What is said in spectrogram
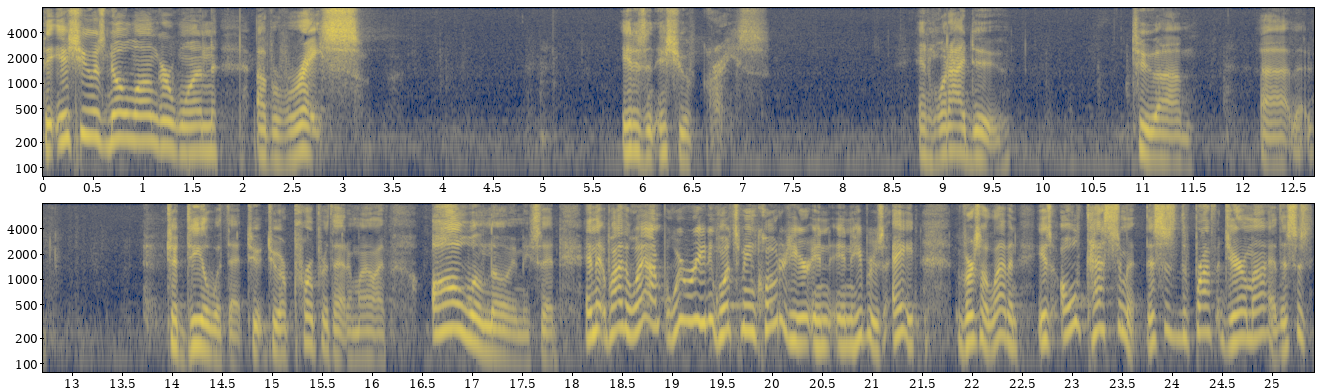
the issue is no longer one of race. It is an issue of grace. And what I do to um, uh, to deal with that, to, to appropriate that in my life. All will know him, he said. And that, by the way, I'm, we're reading what's being quoted here in, in Hebrews 8, verse 11, is Old Testament. This is the prophet Jeremiah. This is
